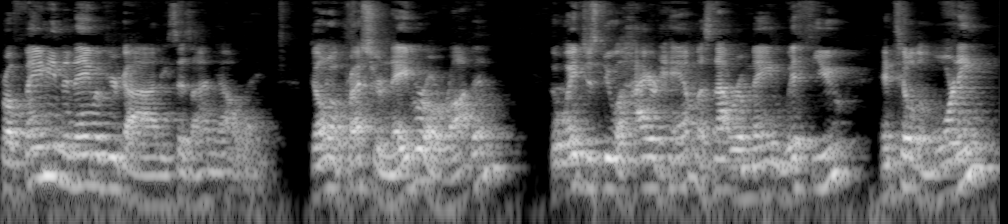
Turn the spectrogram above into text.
profaning the name of your God. He says, I am Yahweh. Don't oppress your neighbor or rob him. The wages due a hired hand must not remain with you until the morning.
